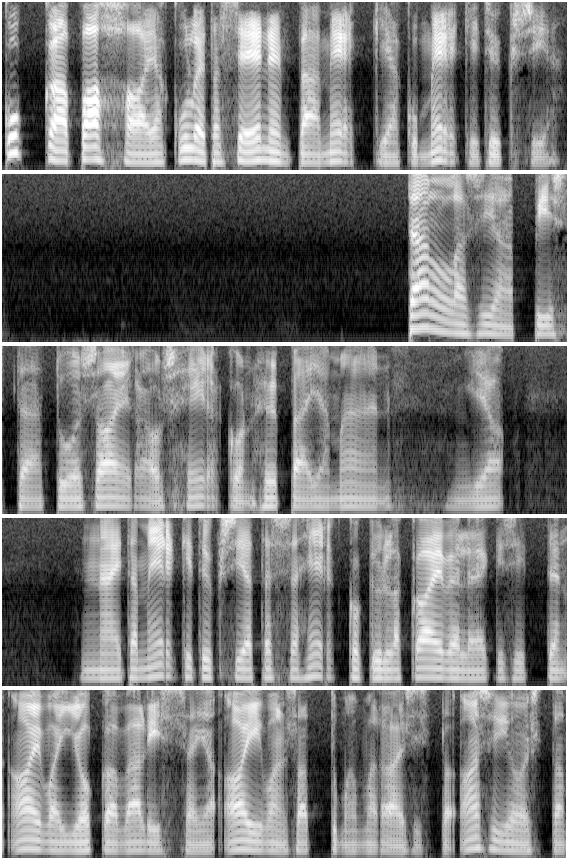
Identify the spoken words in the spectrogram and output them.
kukkaa pahaa ja kuleta se enempää merkkiä kuin merkityksiä. Tällaisia pistää tuo sairaus herkon höpäjämään. Ja näitä merkityksiä tässä Herkko kyllä kaiveleekin sitten aivan joka välissä ja aivan sattumanvaraisista asioista.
